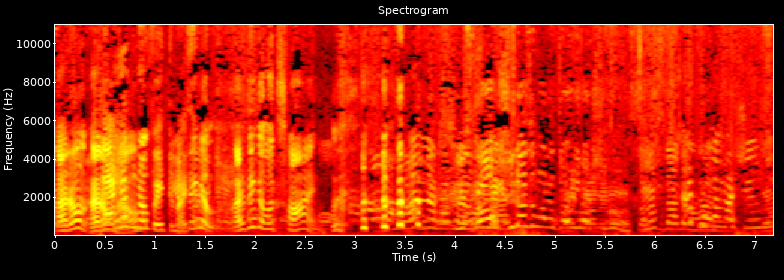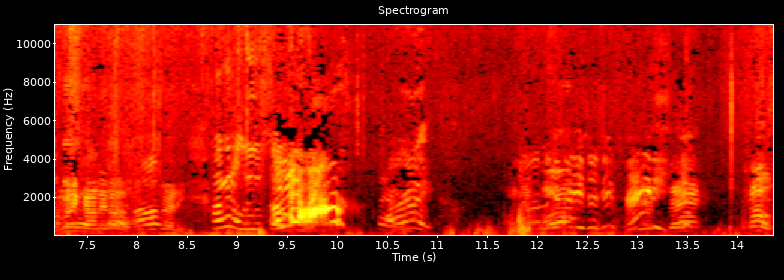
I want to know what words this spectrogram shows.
I don't. I don't I have no faith in I myself. think it. I think it looks fine. Oh, she doesn't want to dirty her shoes, so she's not going to run. I'm gonna count it off. Who's ready? I'm gonna lose. So. All right. On your mark, get set, go.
